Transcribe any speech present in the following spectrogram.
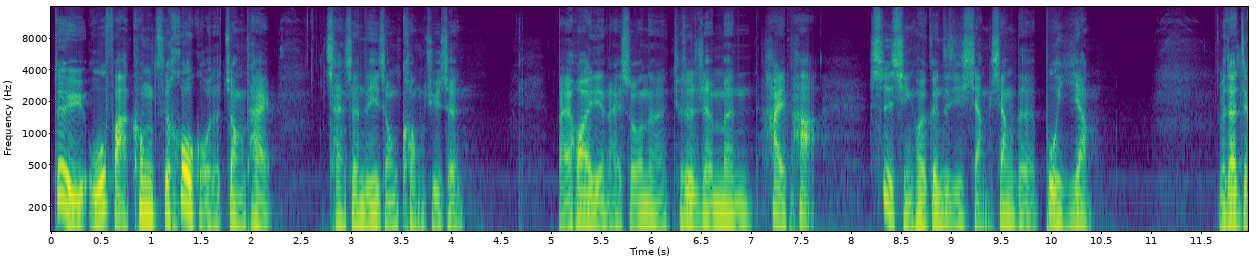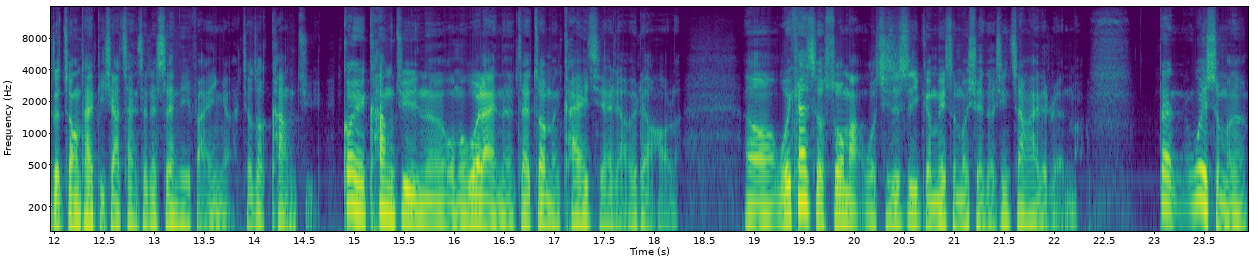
对于无法控制后果的状态产生的一种恐惧症。白话一点来说呢，就是人们害怕事情会跟自己想象的不一样，而在这个状态底下产生的生理反应啊，叫做抗拒。关于抗拒呢，我们未来呢再专门开一集来聊一聊好了。呃，我一开始有说嘛，我其实是一个没什么选择性障碍的人嘛，但为什么呢？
